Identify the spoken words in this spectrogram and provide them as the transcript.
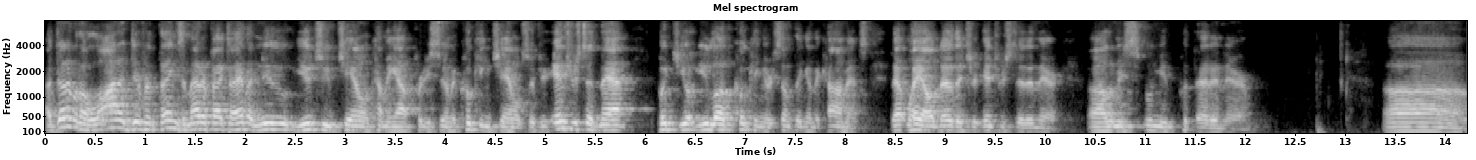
I've done it with a lot of different things. As a matter of fact, I have a new YouTube channel coming out pretty soon, a cooking channel. So if you're interested in that, put you, you love cooking or something in the comments. That way I'll know that you're interested in there. Uh, let me, let me put that in there. Uh,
